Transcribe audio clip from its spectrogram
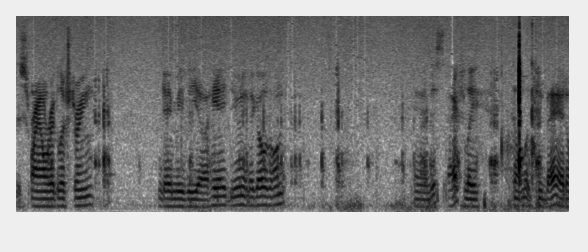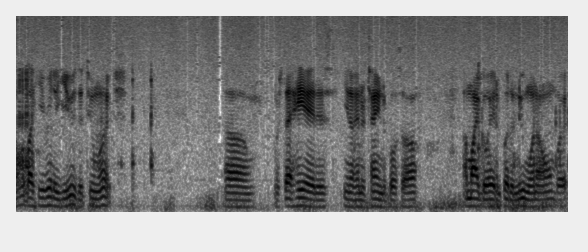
This round regular string. Gave me the uh, head unit that goes on it. And this actually don't look too bad. Don't look like he really used it too much. Um, which that head is, you know, interchangeable. So I might go ahead and put a new one on, but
